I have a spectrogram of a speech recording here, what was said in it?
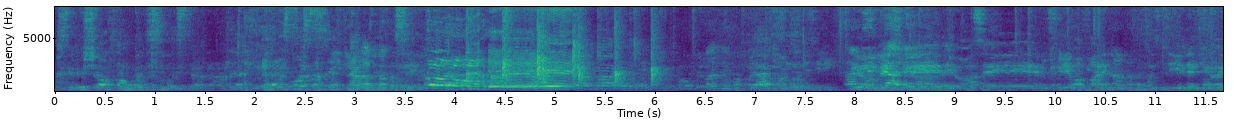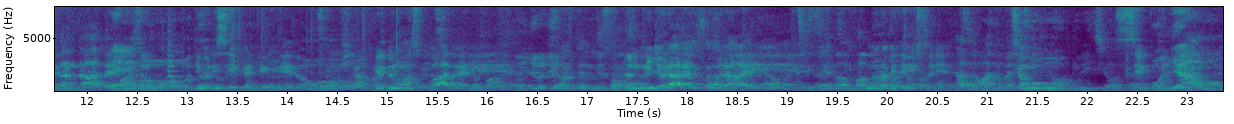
Se riuscirò a fare un po' di sinistra. La risposta è finale sì. Io invece dico se riusciremo a fare più punti nel giro d'andata io dico di sì perché credo, credo in una squadra e può migliorare ancora e non avete visto niente. Siamo, se vogliamo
